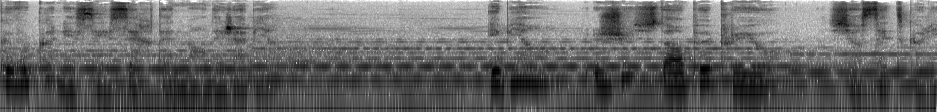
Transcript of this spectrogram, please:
que vous connaissez certainement déjà bien. Et bien, juste un peu plus haut sur cette colline,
